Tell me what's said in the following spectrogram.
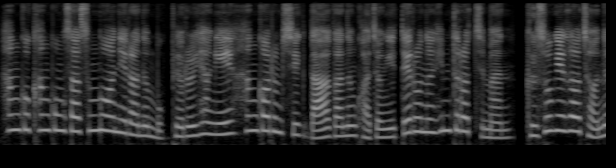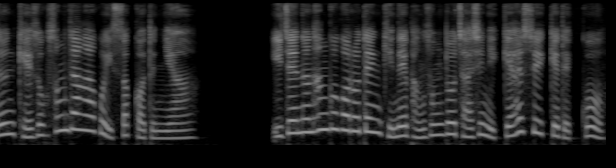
한국 항공사 승무원이라는 목표를 향해 한 걸음씩 나아가는 과정이 때로는 힘들었지만 그 속에서 저는 계속 성장하고 있었거든요. 이제는 한국어로 된 기내 방송도 자신 있게 할 수 있게 됐고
